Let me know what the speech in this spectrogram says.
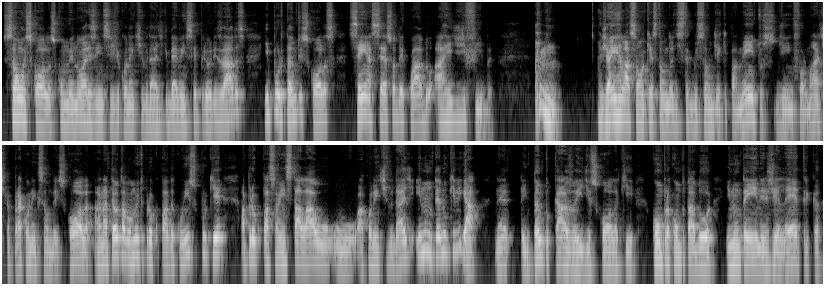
são escolas com menores índices de conectividade que devem ser priorizadas e, portanto, escolas sem acesso adequado à rede de fibra. Já em relação à questão da distribuição de equipamentos de informática para a conexão da escola, a Anatel estava muito preocupada com isso, porque a preocupação é instalar o, o, a conectividade e não ter no que ligar. Né? Tem tanto caso aí de escola que compra computador e não tem energia elétrica,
